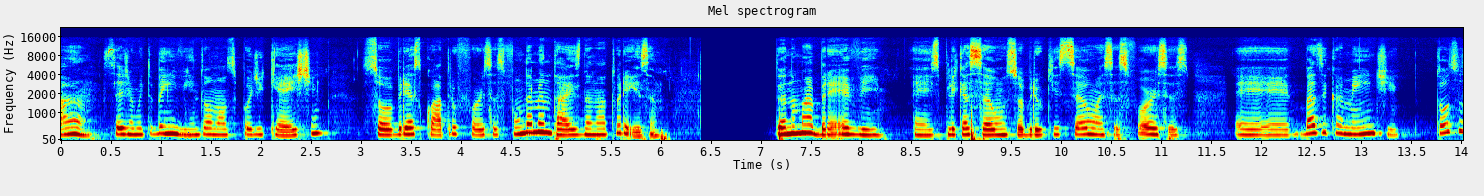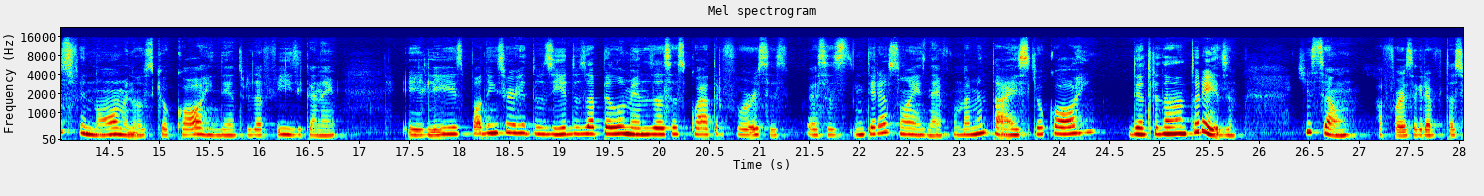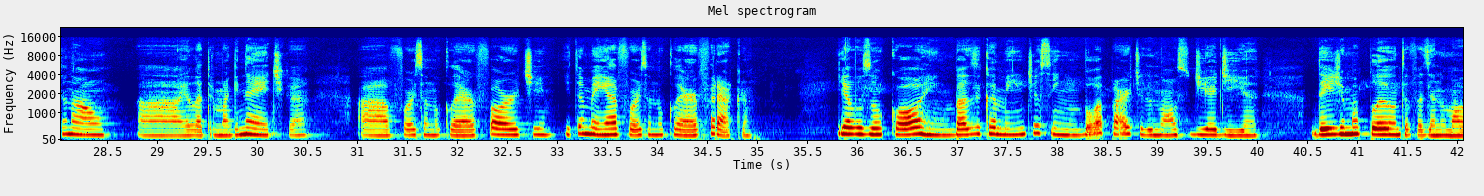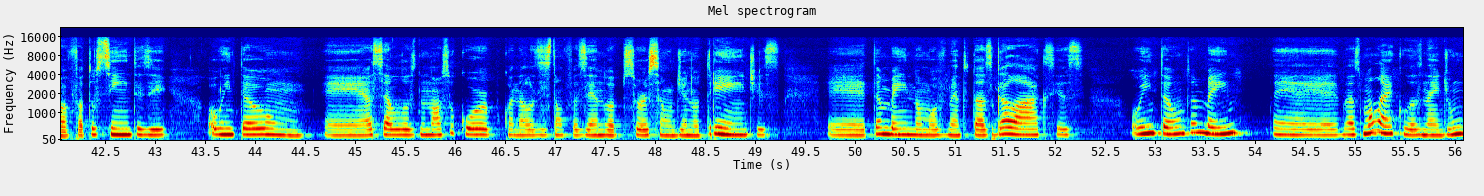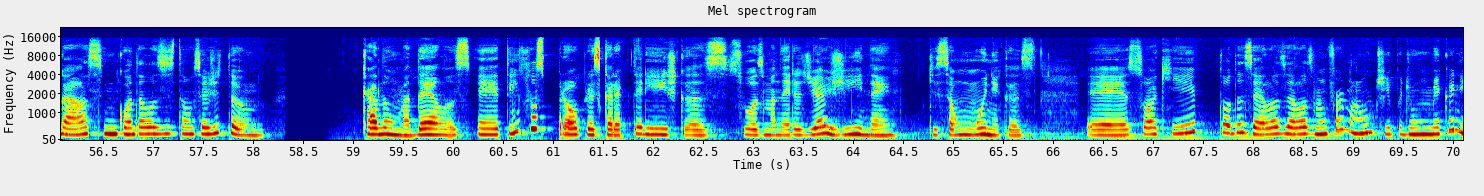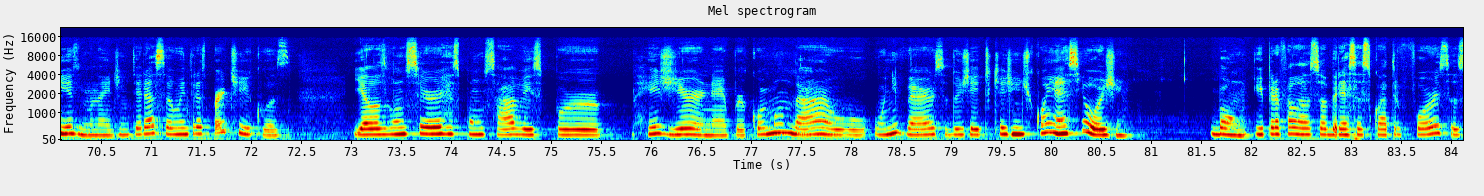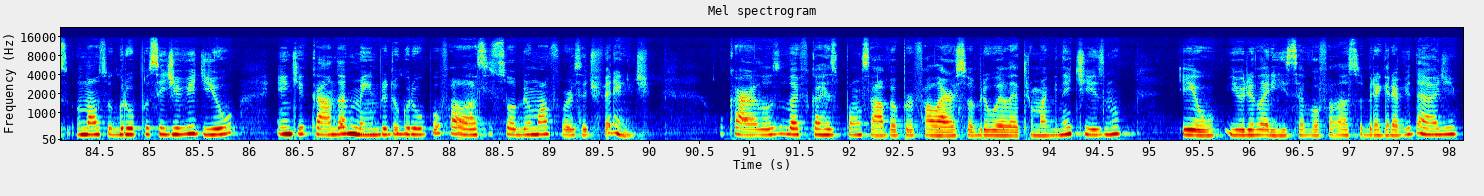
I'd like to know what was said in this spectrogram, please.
Olá, seja muito bem-vindo ao nosso podcast sobre as quatro forças fundamentais da natureza. Dando uma breve é, explicação sobre o que são essas forças, é, basicamente todos os fenômenos que ocorrem dentro da física, né, eles podem ser reduzidos a pelo menos essas quatro forças, essas interações, né, fundamentais que ocorrem dentro da natureza, que são a força gravitacional, a eletromagnética, a força nuclear forte e também a força nuclear fraca. E elas ocorrem basicamente assim, em boa parte do nosso dia a dia, desde uma planta fazendo uma fotossíntese, ou então é, as células do nosso corpo, quando elas estão fazendo absorção de nutrientes, é, também no movimento das galáxias, ou então também é, as moléculas né, de um gás enquanto elas estão se agitando. Cada uma delas é, tem suas próprias características, suas maneiras de agir, né, que são únicas. É, só que todas elas, elas vão formar um tipo de um mecanismo, né, de interação entre as partículas. E elas vão ser responsáveis por reger, né, por comandar o universo do jeito que a gente conhece hoje. Bom, e para falar sobre essas quatro forças, o nosso grupo se dividiu em que cada membro do grupo falasse sobre uma força diferente. O Carlos vai ficar responsável por falar sobre o eletromagnetismo, eu, Yuri Larissa, vou falar sobre a gravidade,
